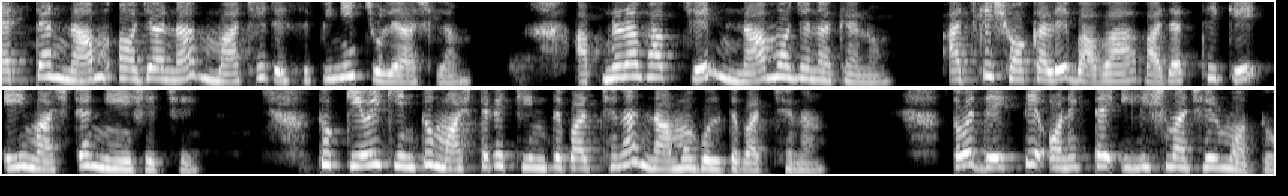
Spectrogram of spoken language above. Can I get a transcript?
একটা নাম অজানা মাছের রেসিপি নিয়ে চলে আসলাম। আপনারা ভাবছেন, নাম অজানা কেন? আজকে সকালে বাবা বাজার থেকে এই মাছটা নিয়ে এসেছে। তো কেউই কিন্তু মাছটাকে চিনতে পারছে না, নামও বলতে পারছে না। তবে দেখতে অনেকটা ইলিশ মাছের মতো।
